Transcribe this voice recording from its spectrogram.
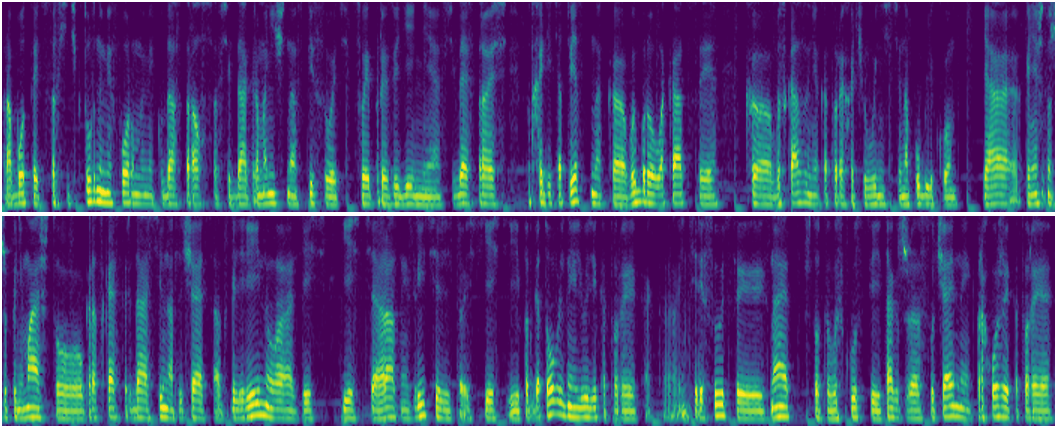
работать с архитектурными формами, куда старался всегда гармонично вписывать свои произведения. Всегда я стараюсь подходить ответственно к выбору локации, к высказыванию, которое я хочу вынести на публику. Я, конечно же, понимаю, что городская среда сильно отличается от галерейного. Здесь есть разный зритель, то есть есть и подготовленные люди, которые как-то интересуются и знают что-то в искусстве, и также случайные прохожие, которые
